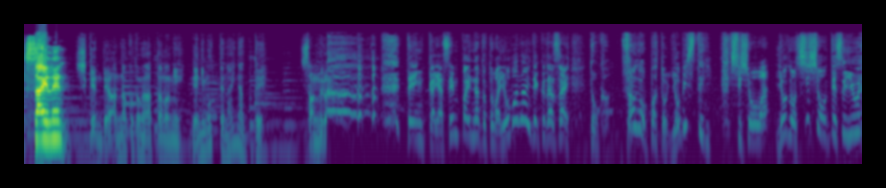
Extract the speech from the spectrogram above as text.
Silent. 試験であんなことがあったのに根に持ってないなんて。サングラ 天下や先輩などとは呼ばないでください。どうかザの場と呼び捨てに。師匠は世の師匠ですゆえ。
